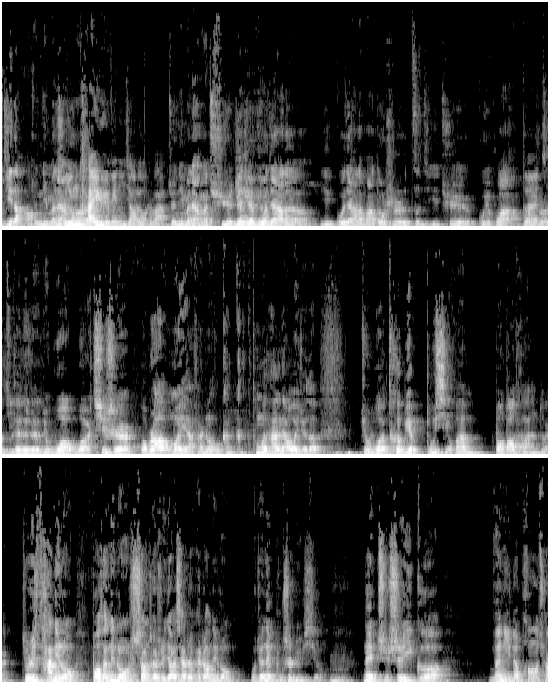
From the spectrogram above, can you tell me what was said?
普吉岛就？你们两是用，泰语跟你交流是吧？就你们两个去这些国家的一国家的话，都是自己去规划，对自己对对对，就我我其实我不知道莫言，反正我看看通过他的聊，我也觉得，就是我特别不喜欢抱抱团对，就是他那种抱团那种上车睡觉、下车拍照那种，我觉得那不是旅行，嗯，那只是一个为你的朋友圈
